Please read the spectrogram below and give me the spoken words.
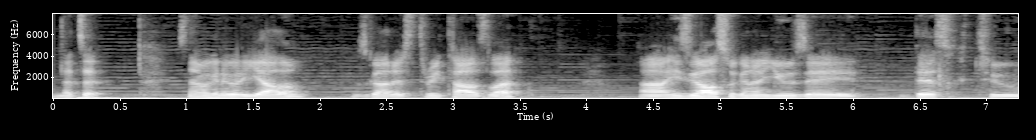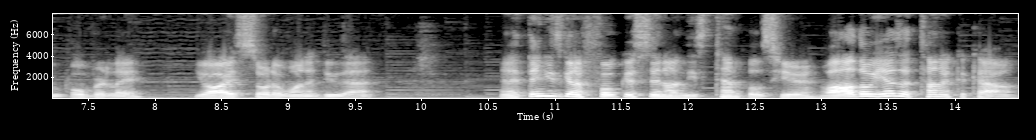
That's it. So now we're to go to yellow. He's got his three tiles left. Uh, he's also to use a disc to overlay. You always sort of want to do that. And I think he's to focus in on these temples here. Well, although he has a ton of cacao.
